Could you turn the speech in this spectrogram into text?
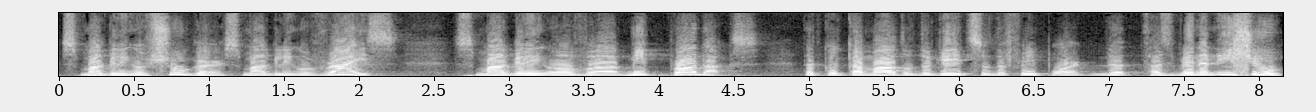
Smuggling of sugar, smuggling of rice, smuggling of uh, meat products that could come out of the gates of the free port. That has been an issue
